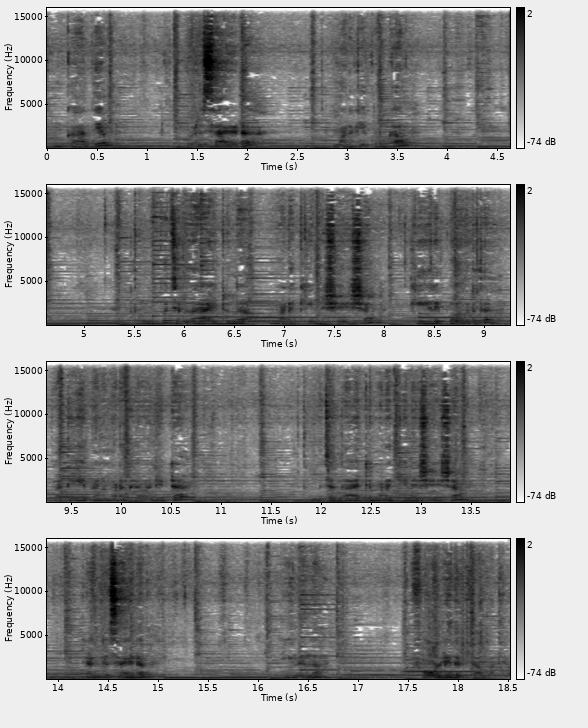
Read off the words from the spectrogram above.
നമുക്ക് ആദ്യം ഒരു സൈഡ് മടക്കി കൊടുക്കാം. തുമ്പ് ചെറുതായിട്ടൊന്ന് മടക്കിയതിന് ശേഷം കീറിപ്പോകരുത്. പതിയെ വേണം മടക്കാൻ വേണ്ടിയിട്ട്. ചെറുതായിട്ട് മടക്കിയതിന് ശേഷം രണ്ട് സൈഡും ഇങ്ങനെ ഫോൾഡ് ചെയ്തെടുത്താൽ മതിയാവും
